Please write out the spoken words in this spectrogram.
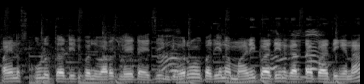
பையனை ஸ்கூலுக்கு தட்டிட்டு கொஞ்சம் வரக்கு லேட் ஆயிடுச்சு. இங்கே வரும்போது பார்த்தீங்கன்னா மணி பார்த்தீங்கன்னா கரெக்டாக பார்த்தீங்கன்னா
